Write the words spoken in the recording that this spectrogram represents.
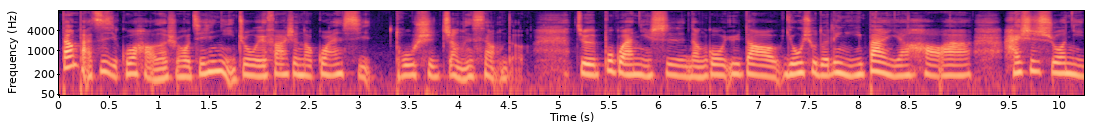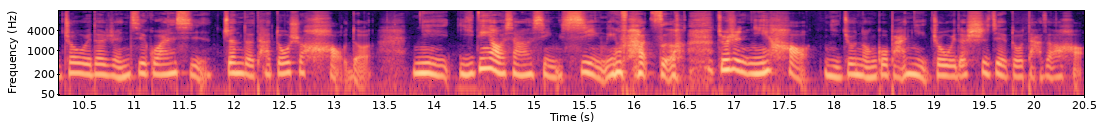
当把自己过好的时候，其实你周围发生的关系。都是正向的，就不管你是能够遇到优秀的另一半也好啊，还是说你周围的人际关系，真的它都是好的。你一定要相信吸引力法则，就是你好，你就能够把你周围的世界都打造好。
